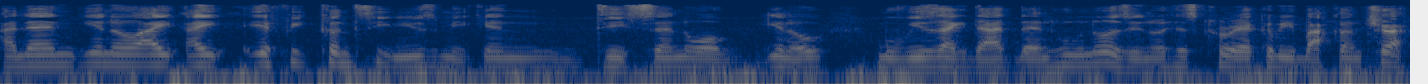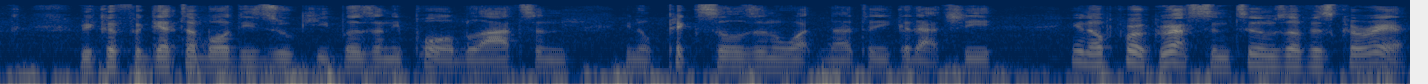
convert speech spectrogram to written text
And then, you know, I, I if he continues making decent or, you know, movies like that, then who knows, you know, his career could be back on track. We could forget about the zookeepers and the Paul Blarts and, you know, pixels and whatnot, and he could actually, you know, progress in terms of his career.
